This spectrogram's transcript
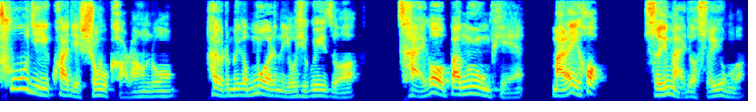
初级会计实务考当中，它有这么一个默认的游戏规则：采购办公用品买了以后，随买就随用了，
